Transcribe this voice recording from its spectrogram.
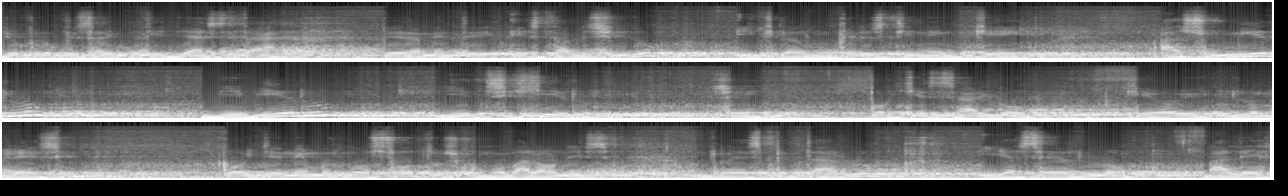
Yo creo que es algo que ya está plenamente establecido y que las mujeres tienen que asumirlo, vivirlo. Porque es algo que hoy lo merece, que hoy tenemos nosotros como varones respetarlo y hacerlo valer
